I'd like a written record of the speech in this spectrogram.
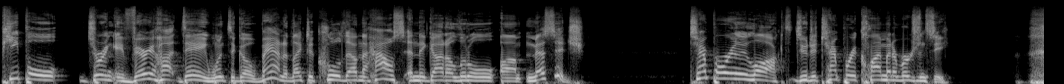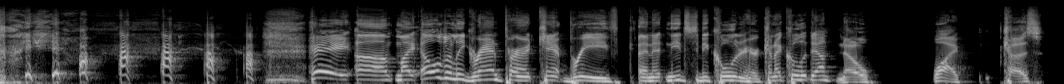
people during a very hot day went to go, man, I'd like to cool down the house. And they got a little um, message temporarily locked due to temporary climate emergency. hey, uh, my elderly grandparent can't breathe and it needs to be cooler in here. Can I cool it down? No. Why? Because.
